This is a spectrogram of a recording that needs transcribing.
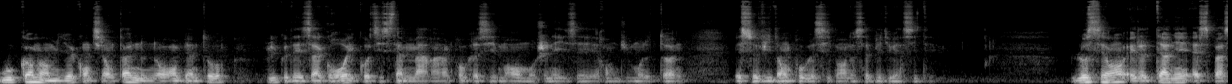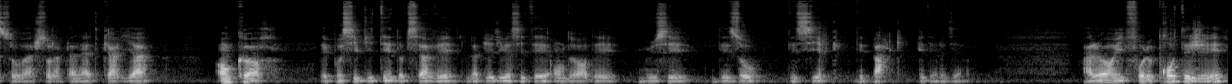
ou comme en milieu continental, nous n'aurons bientôt plus que des agro-écosystèmes marins progressivement homogénéisés, rendus monotones et se vidant progressivement de sa biodiversité. L'océan est le dernier espace sauvage sur la planète car il y a encore des possibilités d'observer la biodiversité en dehors des musées, des zoos, des cirques, des parcs et des réserves. Alors il faut le protéger,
